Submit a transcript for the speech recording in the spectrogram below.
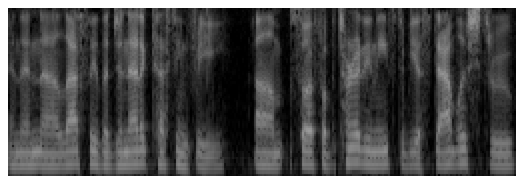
And then, uh, lastly, the genetic testing fee. Um, so, if a paternity needs to be established through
